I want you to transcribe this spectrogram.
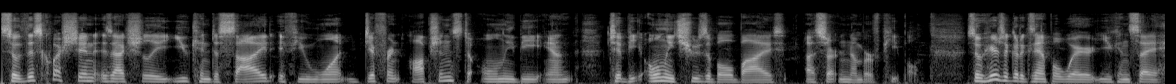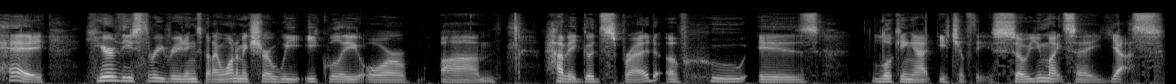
So this question is actually you can decide if you want different options to only be and to be only choosable by a certain number of people. So here's a good example where you can say, hey, here are these three readings, but I want to make sure we equally or um, have a good spread of who is looking at each of these. So you might say yes.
